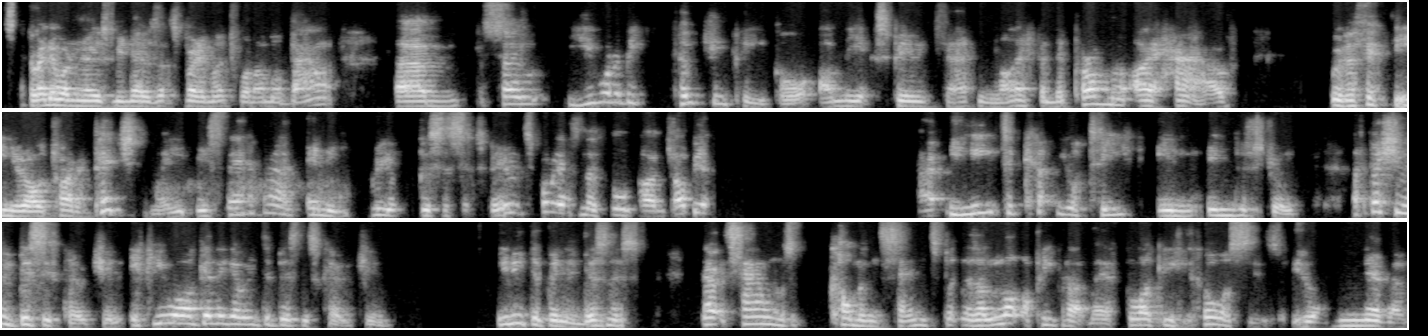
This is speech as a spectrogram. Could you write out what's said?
So anyone who knows me knows that's very much what I'm about. Um, so you want to be coaching people on the experience they have in life. And the problem I have with a 15 year old trying to pitch to me is they haven't had any real business experience, probably hasn't a full time job yet. Uh, you need to cut your teeth in industry, especially with business coaching. If you are going to go into business coaching, you need to been in business. Now, it sounds common sense, but there's a lot of people out there flogging courses who have never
